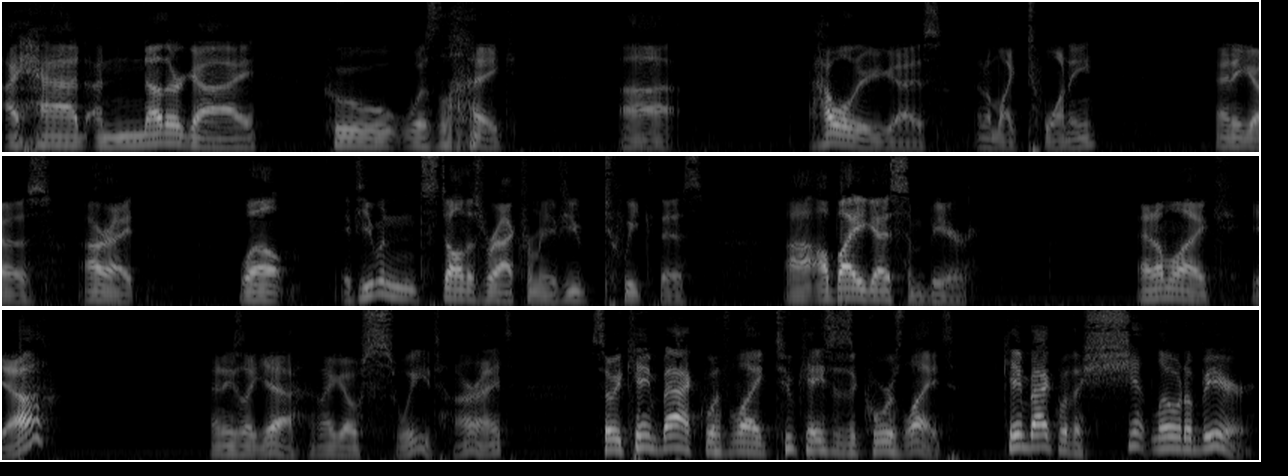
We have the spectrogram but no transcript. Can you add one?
I had another guy who was like, uh, "How old are you guys?" And I'm like, "20." And he goes, "All right, well, if you install this rack for me, if you tweak this, uh, I'll buy you guys some beer." And I'm like, "Yeah." And he's like, "Yeah." And I go, "Sweet, all right." So he came back with like two cases of Coors Light. He came back with a shitload of beer.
